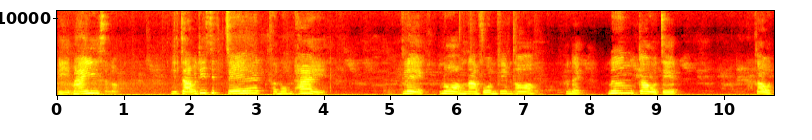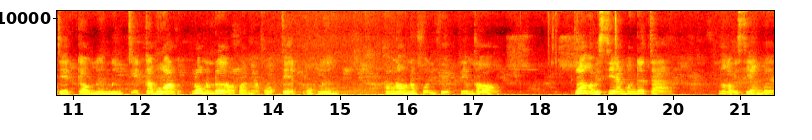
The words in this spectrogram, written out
ปีใหม่สนองนี่จ้าวันที่สิบเจ็ดขนมไทย เลขน้องน้ำฝนฟิล์มทองอันใดหนึ่งเก้าเจ็ดเก้าเจ็ดเก้าหนึ่งหนึ่งเจ็ดกับหัวลงน้ำเด้อพ่อพ่อแม่หกเจ็ดหกหนึ่งของน้องน้ำฝนฟิล์มทองลองเอาไปเสียงเบิ่งเด้อจ้าลองเอาไปเสียงเบิ่ง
